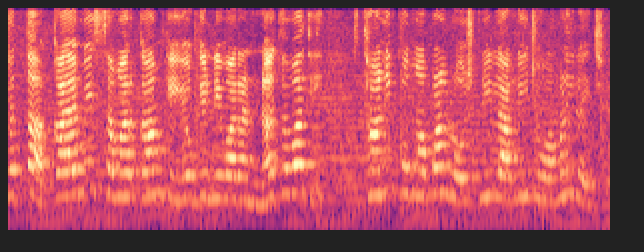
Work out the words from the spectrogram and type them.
છતાં કાયમી સમારકામ કે યોગ્ય નિવારણ ન થવાથી સ્થાનિકોમાં પણ રોષની લાગણી જોવા મળી રહી છે.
